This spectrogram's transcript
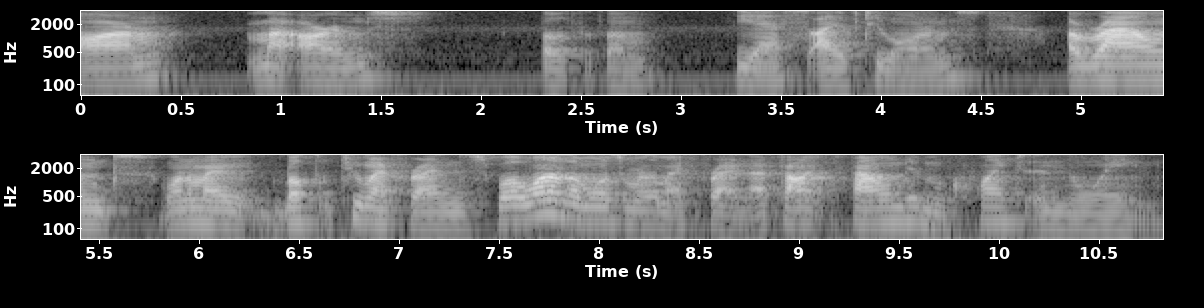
arm, my arms, both of them. Yes, I have two arms. around one of my both two of my friends. Well, one of them wasn't really my friend. I found found him quite annoying.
